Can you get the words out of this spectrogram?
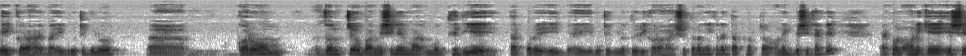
বেক করা হয় বা এই রুটিগুলো গরম যন্ত্র বা মেশিনের মধ্যে দিয়ে তারপরে এই এই রুটিগুলো তৈরি করা হয়। সুতরাং এখানে তাপমাত্রা অনেক বেশি থাকে। এখন অনেকে এসে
